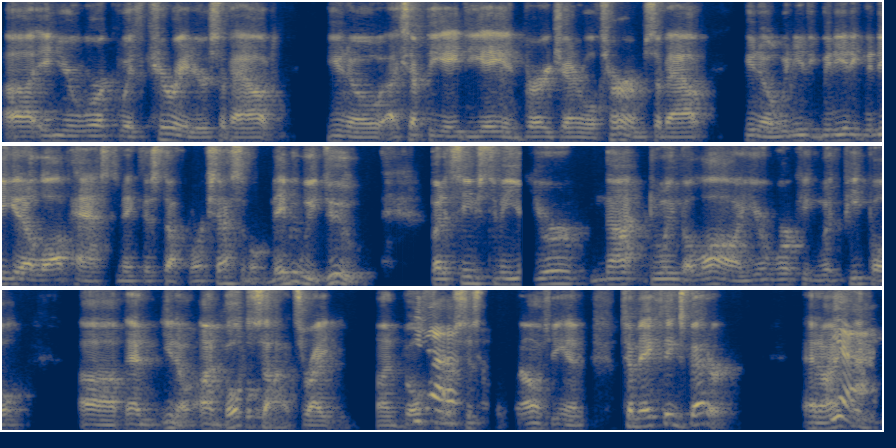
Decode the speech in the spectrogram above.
uh, in your work with curators about, you know, except the ADA in very general terms about, you know, we need we need we need to get a law passed to make this stuff more accessible. Maybe we do, but it seems to me you're not doing the law. You're working with people, uh, and you know, on both sides, right? On both yeah. assistive technology and to make things better. And I yeah. think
